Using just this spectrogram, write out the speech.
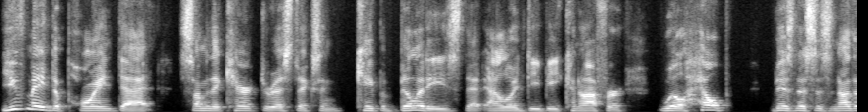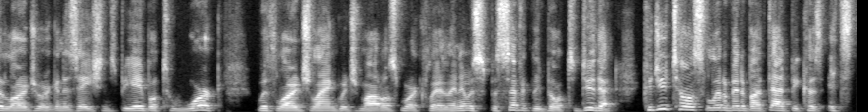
You've made the point that some of the characteristics and capabilities that AlloyDB can offer will help businesses and other large organizations be able to work with large language models more clearly. And it was specifically built to do that. Could you tell us a little bit about that? Because it's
